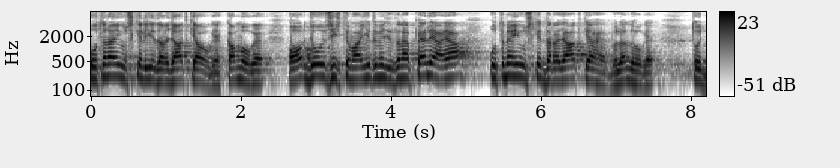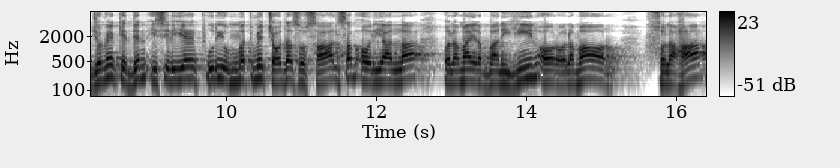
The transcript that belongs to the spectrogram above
اتنا ہی اس کے لیے درجات کیا ہو گئے، کم ہو گئے۔ اور جو اس اجتماعیت میں جتنا پہلے آیا، اتنے ہی اس کے درجات کیا ہے، بلند ہو گئے۔ تو جمعے کے دن اس لیے پوری امت میں چودہ سو سال سب اولیاء اللہ، علماء ربانیین اور علماء اور صلاحہ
